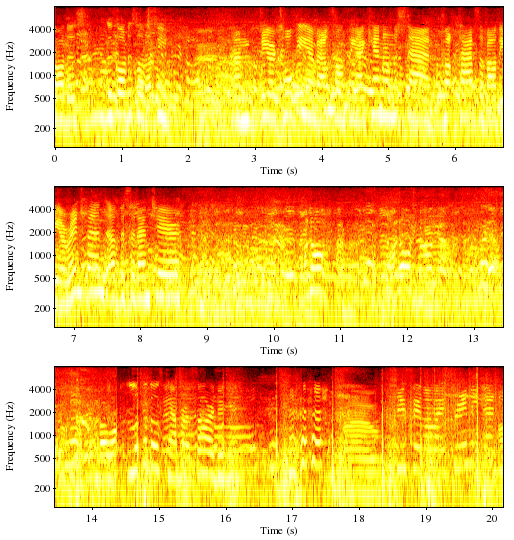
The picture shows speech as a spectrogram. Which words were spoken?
goddess, the goddess of sea. And they are talking about something I can't understand. Perhaps about the arrangement of the sedan chair. Look at those cameras. Sorry, dude. Hello. She's been on my streaming and he's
